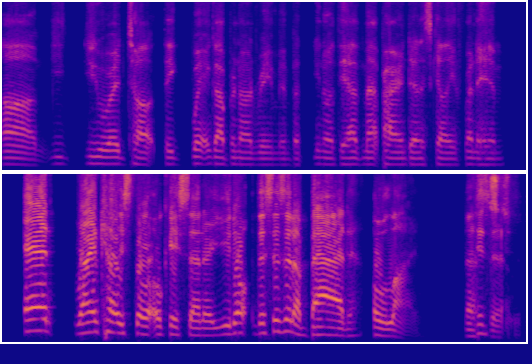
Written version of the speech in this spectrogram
Um, you you already taught they went and got Bernhard Raimann, but you know they have Matt Pryor and Dennis Kelly in front of him, and Ryan Kelly's still okay center. You don't. This isn't a bad O line It's necessarily.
